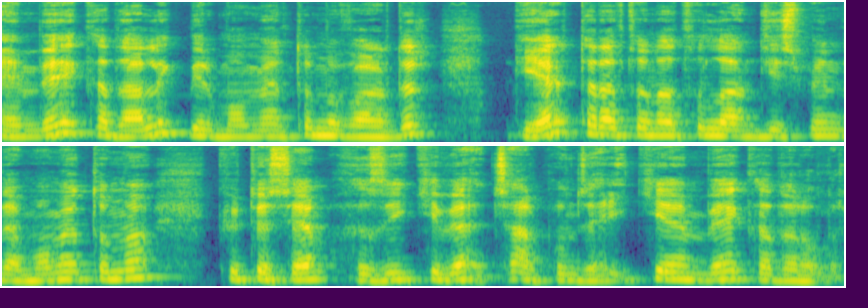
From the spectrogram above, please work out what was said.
mv kadarlık bir momentumu vardır. Diğer taraftan atılan cismin de momentumu kütlesi m hızı 2 ve çarpınca 2mv kadar olur.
